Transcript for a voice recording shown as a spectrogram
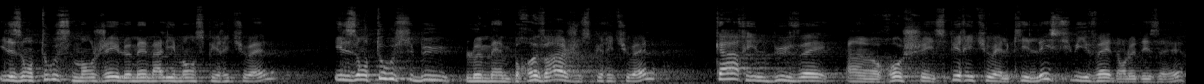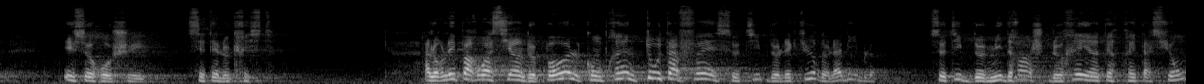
ils ont tous mangé le même aliment spirituel, ils ont tous bu le même breuvage spirituel, car ils buvaient à un rocher spirituel qui les suivait dans le désert, et ce rocher, c'était le Christ. Alors les paroissiens de Paul comprennent tout à fait ce type de lecture de la Bible, ce type de midrash, de réinterprétation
